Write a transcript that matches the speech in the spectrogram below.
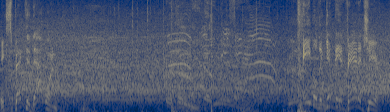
Expected that one. Able to get the advantage here.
